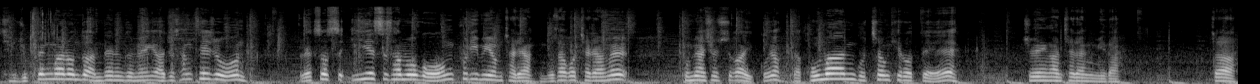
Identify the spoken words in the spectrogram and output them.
지금 600만 원도 안 되는 금액에 아주 상태 좋은 렉서스 ES350 프리미엄 차량, 무사고 차량을 구매하실 수가 있고요. 자, 99,000km대 주행한 차량입니다. 자,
